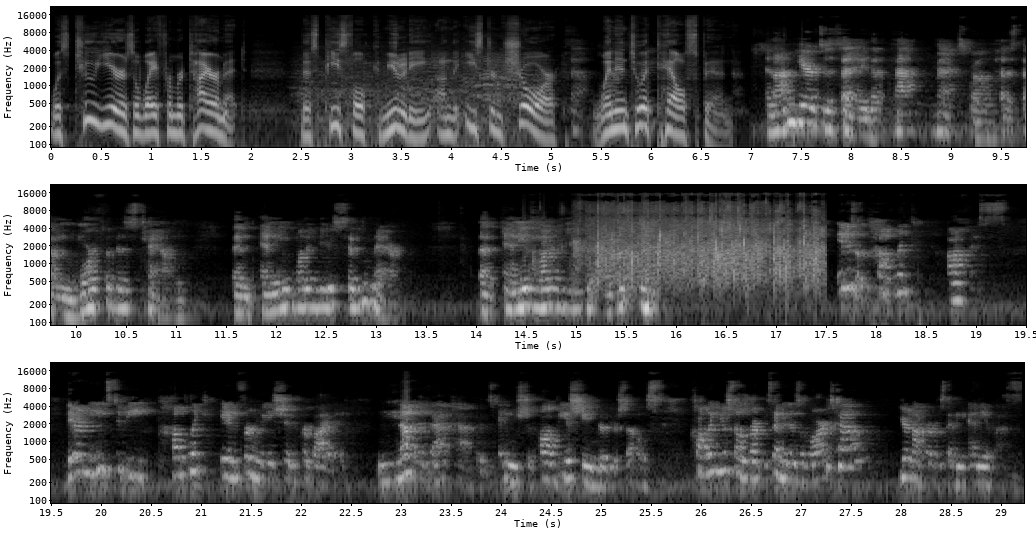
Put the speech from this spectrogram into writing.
was two years away from retirement. This peaceful community on the eastern shore went into a tailspin. And I'm here to say that Pat Maxwell has done more for this town than any one of you sitting there, that any one of you could ever think. It is a public office. There needs to be public information provided. None of that happens, and you should all be ashamed of yourselves. Calling yourselves representatives of our town, you're not representing any of us.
